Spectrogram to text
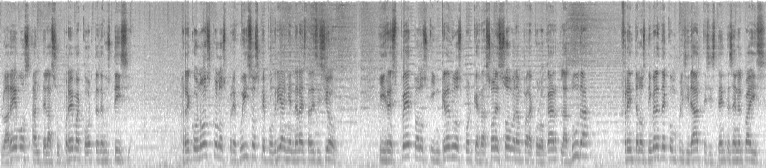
lo haremos ante la Suprema Corte de Justicia. Reconozco los prejuicios que podrían generar esta decisión y respeto a los incrédulos porque razones sobran para colocar la duda frente a los niveles de complicidad existentes en el país.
